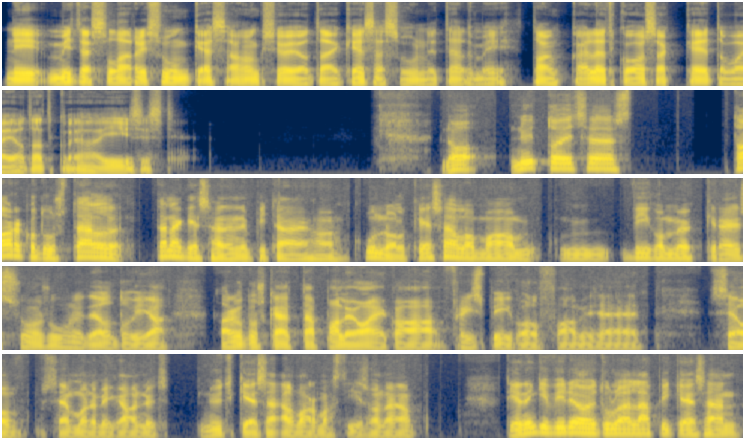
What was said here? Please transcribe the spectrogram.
Niin mites Lari sun kesä, onko jo jotain kesäsuunnitelmia? Tankkailetko osakkeita vai otatko ihan iisisti? No nyt on itse asiassa tarkoitus täl, tänä kesänä pitää ihan kunnolla kesälomaa. Viikon mökkireissu on suunniteltu ja tarkoitus käyttää paljon aikaa frisbee-golfaamiseen. Se on semmoinen, mikä on nyt, nyt kesällä varmasti isona. Ja Tietenkin videoja tulee läpi kesän.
